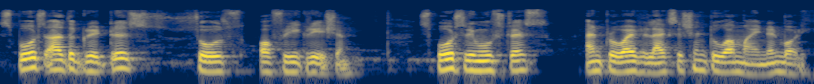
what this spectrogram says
Sports are the greatest source of recreation. Sports remove stress and provide relaxation to our mind and body.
